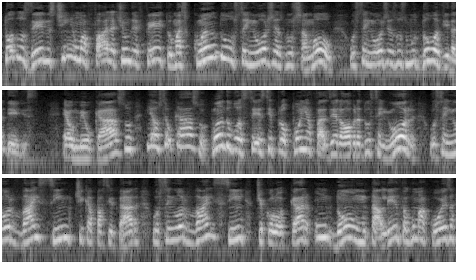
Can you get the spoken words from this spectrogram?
todos eles tinham uma falha, tinham um defeito, mas quando o Senhor Jesus chamou, o Senhor Jesus mudou a vida deles. É o meu caso e é o seu caso. Quando você se propõe a fazer a obra do Senhor, o Senhor vai sim te capacitar, o Senhor vai sim te colocar um dom, um talento, alguma coisa,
